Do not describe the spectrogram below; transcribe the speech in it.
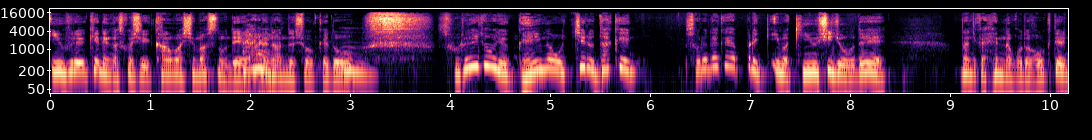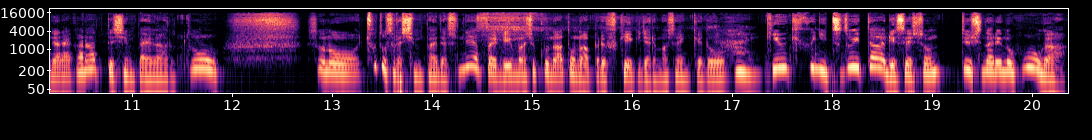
インフレ懸念が少し緩和しますので、はい、あれなんでしょうけど、うん。それ以上に原油が落ちるだけ、それだけやっぱり今、金融市場で何か変なことが起きてるんじゃないかなって心配があると、そのちょっとそれは心配ですね、やっぱりリーマンショックの後のやっぱり不景気じゃありませんけど、はい、金融危機に続いたリセッションっていうシナリオの方が、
